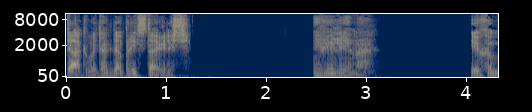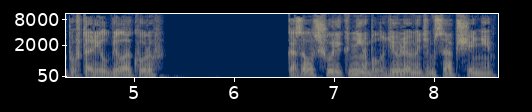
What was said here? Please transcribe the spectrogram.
Так вы тогда представились. «Эвелина», — эхом повторил Белокуров. Казалось, Шурик не был удивлен этим сообщением.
